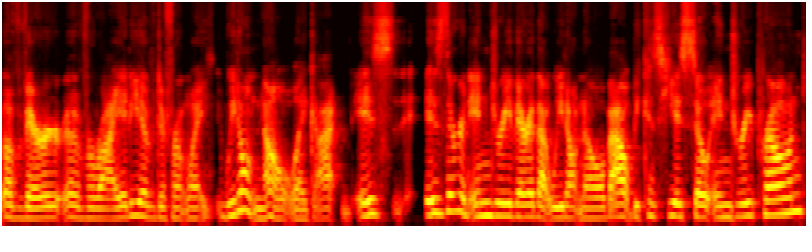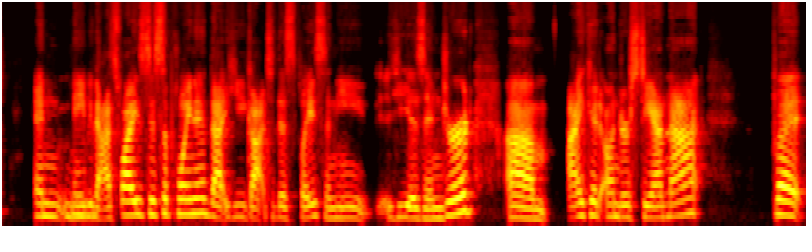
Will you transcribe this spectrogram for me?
a very a variety of different ways. We don't know. Like, I, is is there an injury there that we don't know about because he is so injury prone? And maybe mm-hmm. that's why he's disappointed that he got to this place and he he is injured um i could understand that but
